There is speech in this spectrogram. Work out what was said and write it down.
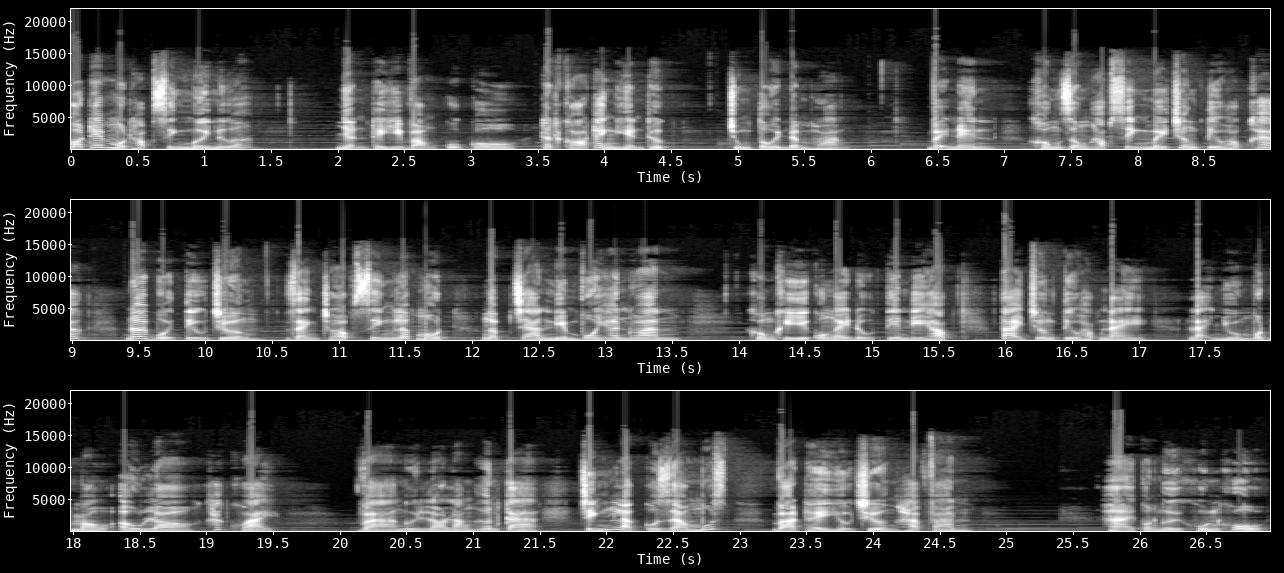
có thêm một học sinh mới nữa. Nhận thấy hy vọng của cô thật khó thành hiện thực, chúng tôi đầm hoảng. Vậy nên, không giống học sinh mấy trường tiểu học khác, nơi buổi tiệu trường dành cho học sinh lớp 1 ngập tràn niềm vui hân hoan. Không khí của ngày đầu tiên đi học tại trường tiểu học này lại nhuốm một màu âu lo khắc khoải. Và người lo lắng hơn cả chính là cô giáo Mus và thầy hiệu trưởng Hafan. Hai con người khốn khổ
